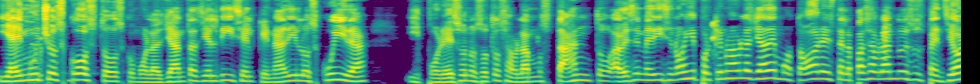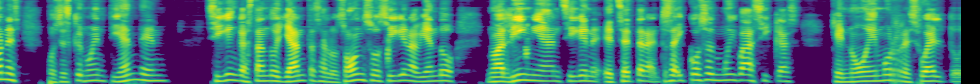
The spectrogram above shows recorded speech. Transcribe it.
y hay muchos costos como las llantas y el diésel que nadie los cuida y por eso nosotros hablamos tanto. A veces me dicen, oye, ¿por qué no hablas ya de motores? Te la pasas hablando de suspensiones. Pues es que no entienden. Siguen gastando llantas a los onzos, siguen habiendo, no alinean, siguen, etcétera. Entonces hay cosas muy básicas que no hemos resuelto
